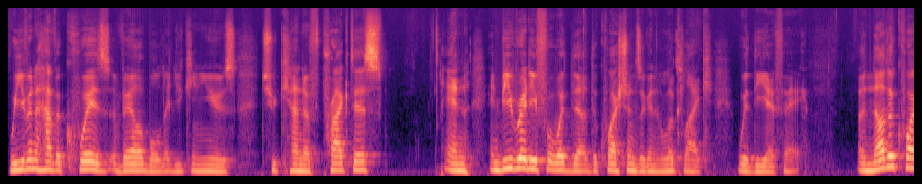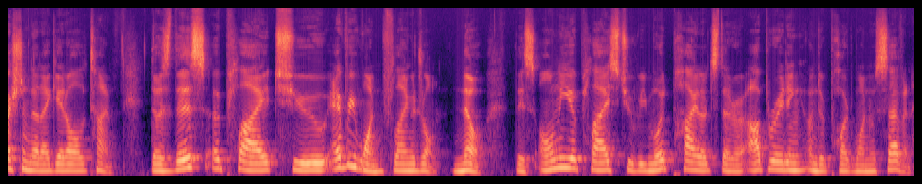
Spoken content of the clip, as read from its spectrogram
We even have a quiz available that you can use to kind of practice and, and be ready for what the, the questions are going to look like with the FAA. Another question that I get all the time Does this apply to everyone flying a drone? No, this only applies to remote pilots that are operating under Part 107.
